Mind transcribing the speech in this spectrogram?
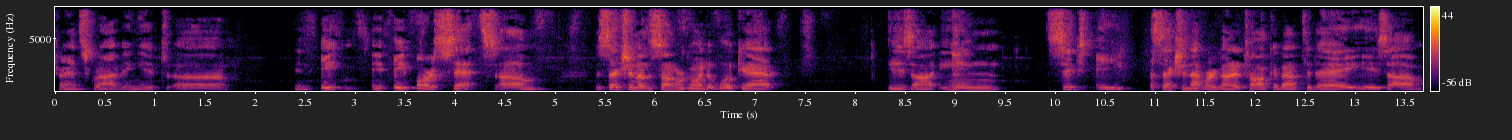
transcribing it uh, in eight in eight bar sets. Um, the section of the song we're going to look at is uh, in six eight a section that we're going to talk about today is um,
